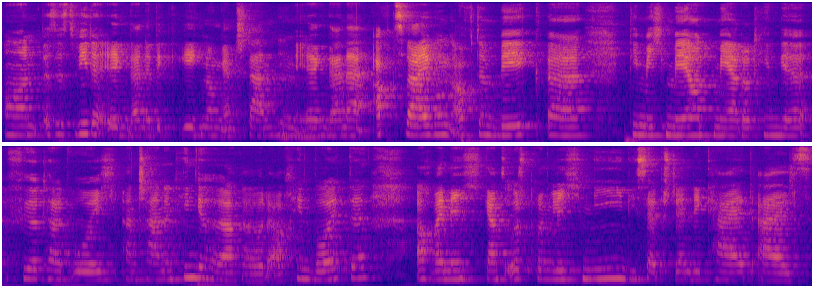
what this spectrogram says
Und es ist wieder irgendeine Begegnung entstanden, mhm. irgendeine Abzweigung auf dem Weg, äh, die mich mehr und mehr dorthin geführt hat, wo ich anscheinend hingehöre oder auch hin wollte. Auch wenn ich ganz ursprünglich nie die Selbstständigkeit als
